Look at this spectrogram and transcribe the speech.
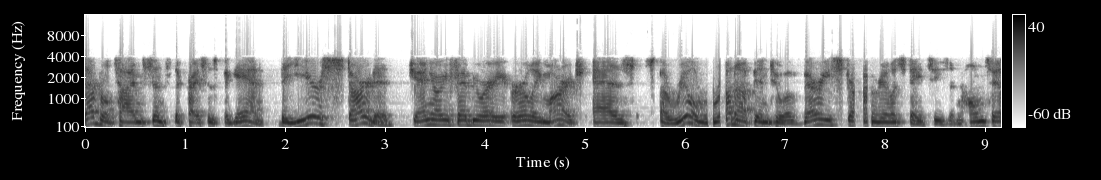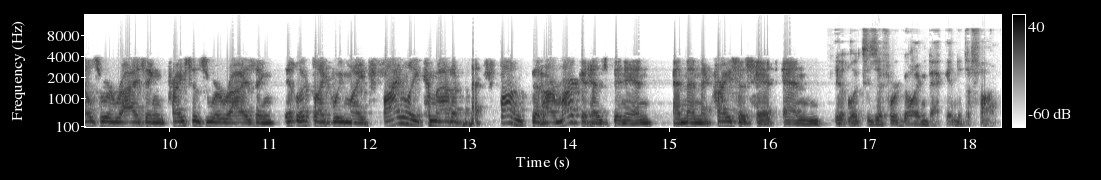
several times since the crisis began. The year started January, February, early March as a real run up into a very strong real estate season. Home sales were rising, prices were rising. It looked like we might finally come out of that funk that our market has been in. And then the crisis hit, and it looks as if we're going back into the funk.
